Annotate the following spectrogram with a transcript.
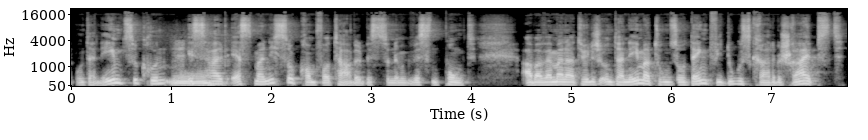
Unternehmen zu gründen, mhm. ist halt erstmal nicht so komfortabel bis zu einem gewissen Punkt. Aber wenn man natürlich Unternehmertum so denkt, wie du es gerade beschreibst,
